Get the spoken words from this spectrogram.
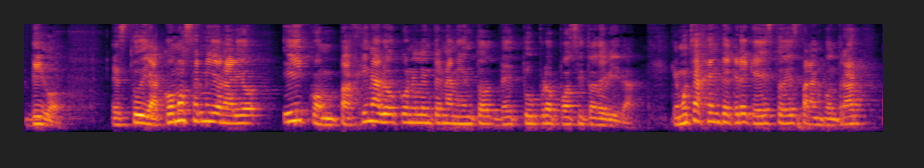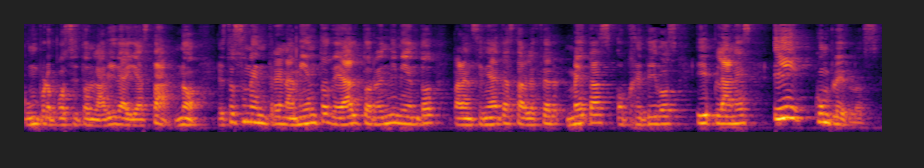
digo, estudia cómo ser millonario y compagínalo con el entrenamiento de tu propósito de vida. Que mucha gente cree que esto es para encontrar un propósito en la vida y ya está. No, esto es un entrenamiento de alto rendimiento para enseñarte a establecer metas, objetivos y planes y cumplirlos.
